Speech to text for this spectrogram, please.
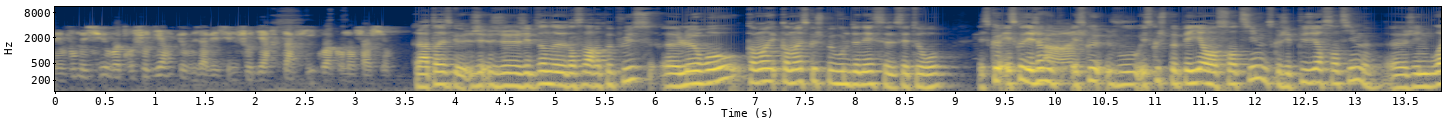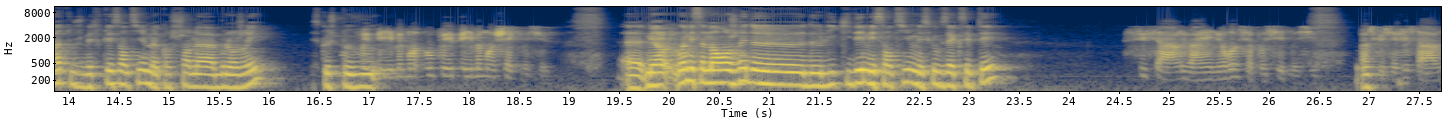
Mais vous, monsieur, votre chaudière que vous avez, c'est une chaudière classique ou à condensation Alors attendez, que j'ai besoin de- d'en savoir un peu plus. Euh, L'euro, comment, comment est-ce que je peux vous le donner ce- cet euro? Est-ce que, est-ce que déjà, Euh, est-ce que vous, est-ce que je peux payer en centimes? Parce que j'ai plusieurs centimes. Euh, j'ai une boîte où je mets toutes les centimes quand je sors de la boulangerie. Est-ce que je peux vous pouvez, vous payer même vous pouvez payer même en chèque, monsieur. Euh, Mais ouais, mais ça m'arrangerait de, de liquider mes centimes. Est-ce que vous acceptez Si ça arrive à 1 euro, c'est possible, monsieur. Parce que c'est juste à-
